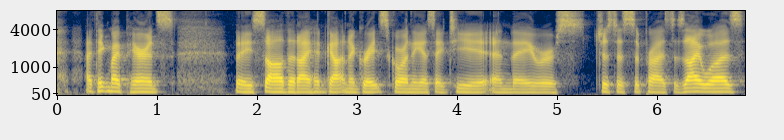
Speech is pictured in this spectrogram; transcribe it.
I think my parents they saw that I had gotten a great score on the SAT and they were just as surprised as I was.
